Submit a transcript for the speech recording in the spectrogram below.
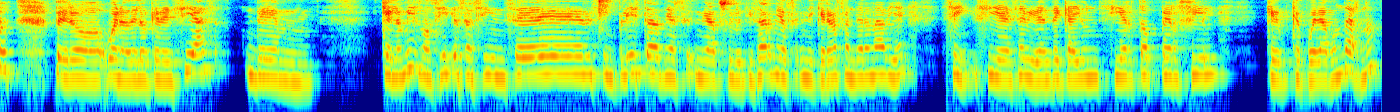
Pero bueno, de lo que decías, de mm, que lo mismo, sí, o sea, sin ser simplistas ni, ni absolutizar ni, ni querer ofender a nadie, sí, sí es evidente que hay un cierto perfil que, que puede abundar, ¿no?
